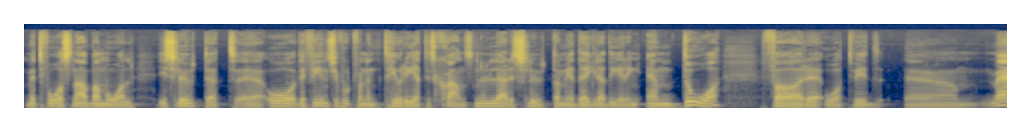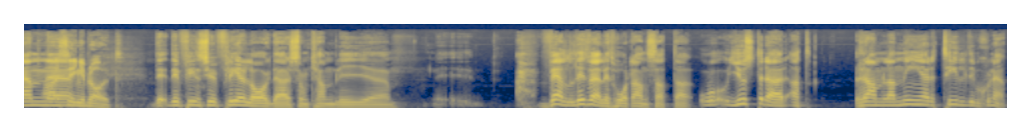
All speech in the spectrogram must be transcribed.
med två snabba mål i slutet eh, och det finns ju fortfarande en teoretisk chans. Nu lär det sluta med degradering ändå för eh, Åtvid. Men ja, det ser inget bra ut. Det, det, finns ju fler lag där som kan bli väldigt, väldigt hårt ansatta. Och just det där att ramla ner till division 1,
